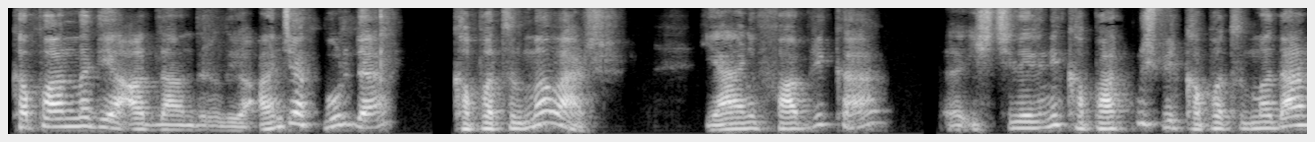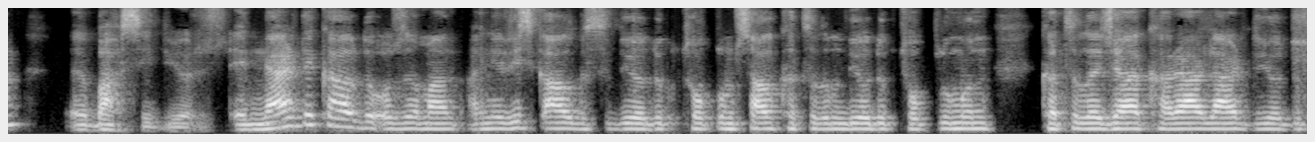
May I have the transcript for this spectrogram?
kapanma diye adlandırılıyor. Ancak burada kapatılma var. Yani fabrika e, işçilerini kapatmış bir kapatılmadan e, bahsediyoruz. E nerede kaldı o zaman hani risk algısı diyorduk, toplumsal katılım diyorduk, toplumun katılacağı kararlar diyorduk.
